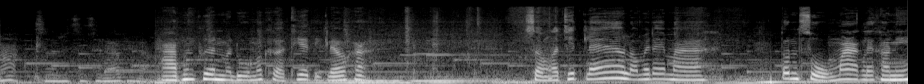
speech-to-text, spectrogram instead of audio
อ่าเสร็จเสร็จเสร็จแล้วพี่ครับพาเพื่อนๆมาดูมะเขือเทศอีกแล้วค่ะสองอาทิตย์แล้วเราไม่ได้มา ต้นสูงมากเลยคราวนี้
